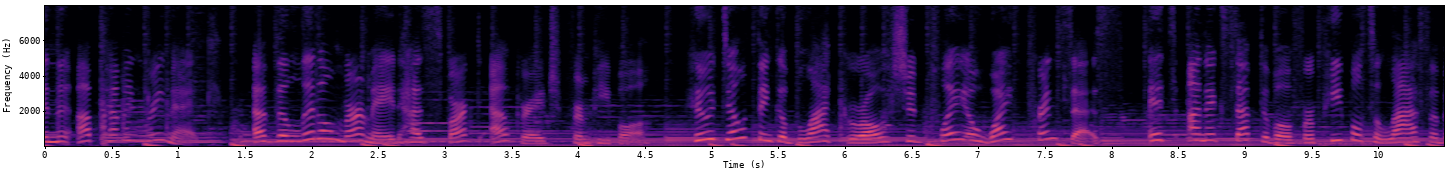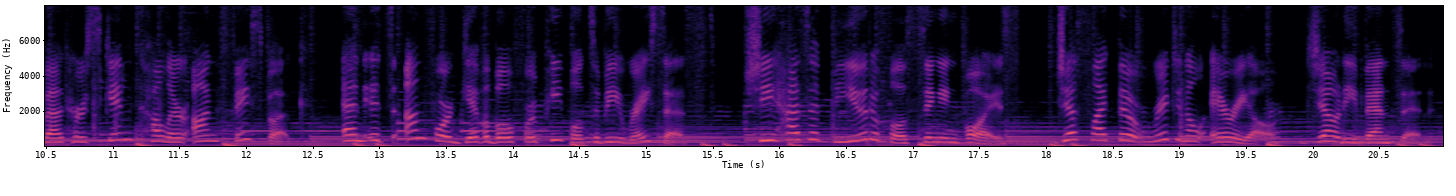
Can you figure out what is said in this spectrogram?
in the upcoming remake of The Little Mermaid has sparked outrage from people who don't think a black girl should play a white princess. It's unacceptable for people to laugh about her skin color on Facebook, and it's unforgivable for people to be racist. She has a beautiful singing voice, just like the original Ariel, Jodi Benson.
